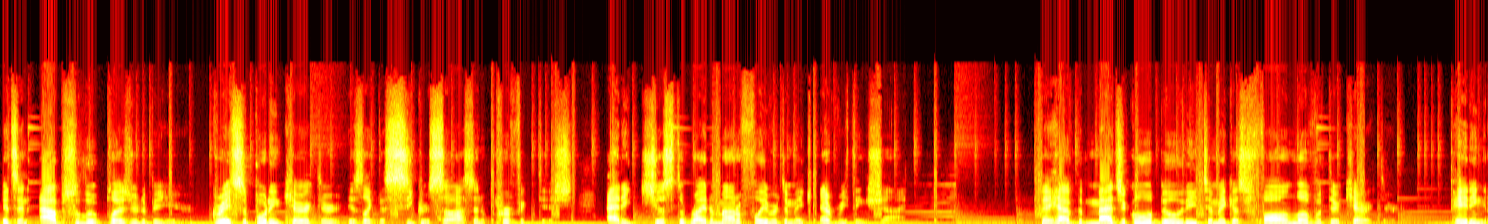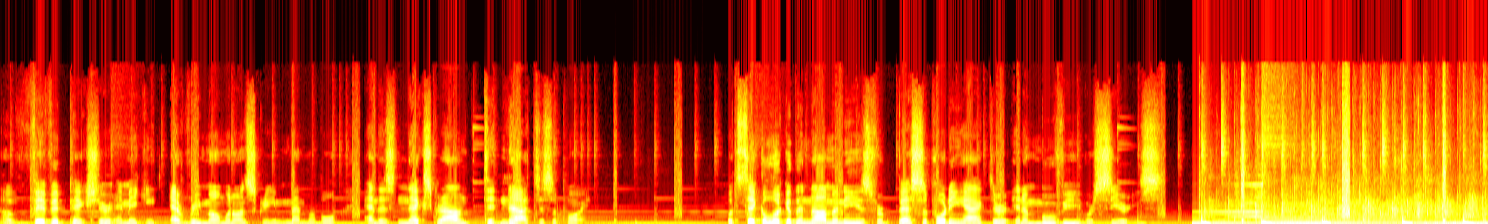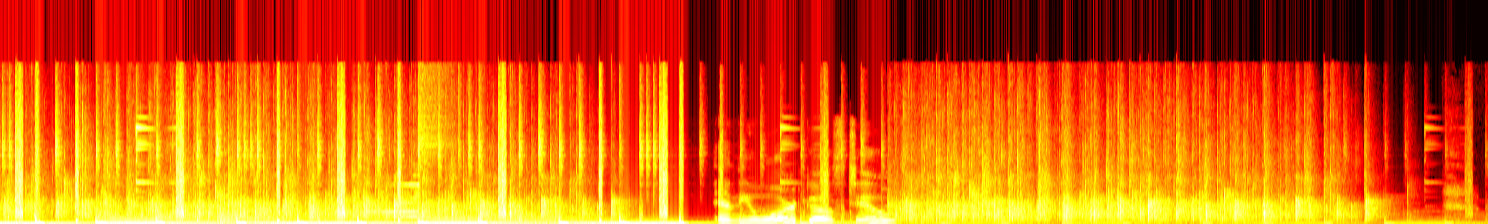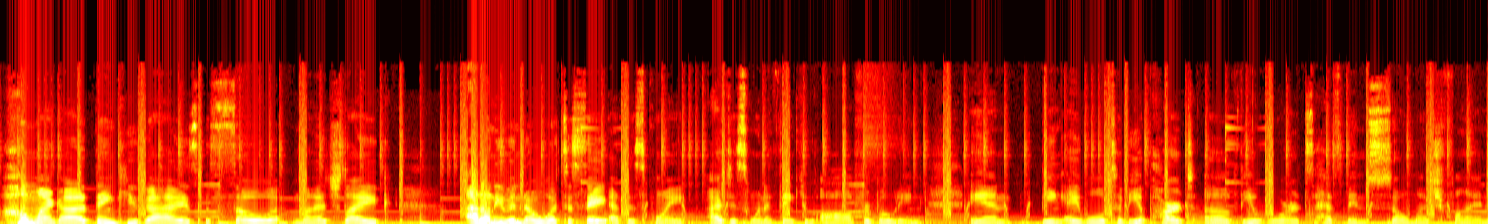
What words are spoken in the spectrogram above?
It's an absolute pleasure to be here. Great supporting character is like the secret sauce in a perfect dish, adding just the right amount of flavor to make everything shine. They have the magical ability to make us fall in love with their character, painting a vivid picture and making every moment on screen memorable, and this next round did not disappoint. Let's take a look at the nominees for Best Supporting Actor in a Movie or Series. award goes to. Oh my God, thank you guys so much. Like, I don't even know what to say at this point. I just want to thank you all for voting and being able to be a part of the awards has been so much fun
